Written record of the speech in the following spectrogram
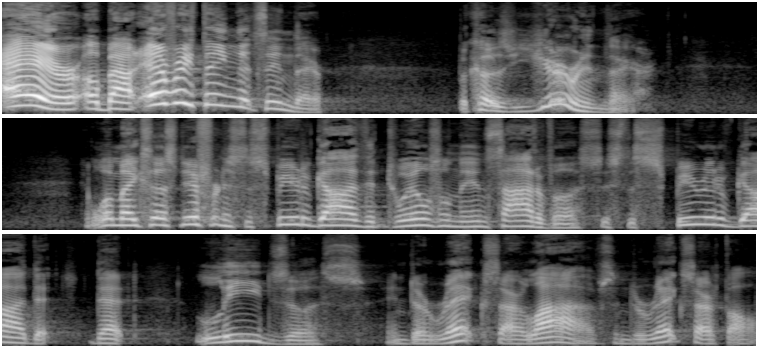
air about everything that's in there because you're in there. What makes us different is the Spirit of God that dwells on the inside of us. It's the Spirit of God that, that leads us and directs our lives and directs our thoughts.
